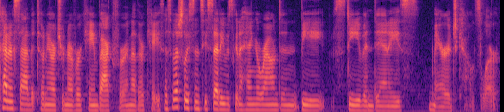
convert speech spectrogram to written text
kind of sad that Tony Archer never came back for another case, especially since he said he was going to hang around and be Steve and Danny's marriage counselor.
